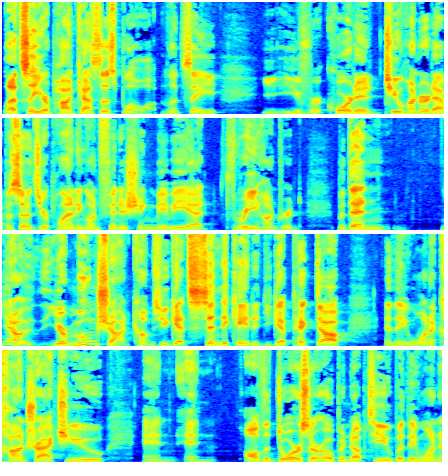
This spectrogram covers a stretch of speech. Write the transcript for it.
let's say your podcast does blow up. Let's say you've recorded 200 episodes, you're planning on finishing maybe at 300, but then you know, your moonshot comes, you get syndicated, you get picked up and they want to contract you and and all the doors are opened up to you, but they want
